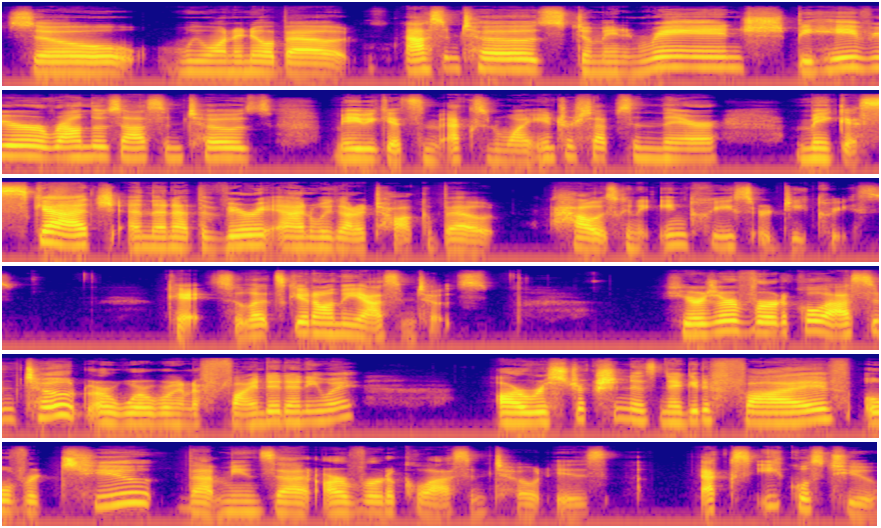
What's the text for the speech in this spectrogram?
So we want to know about asymptotes, domain and range, behavior around those asymptotes, maybe get some x and y intercepts in there, make a sketch, and then at the very end we got to talk about how it's going to increase or decrease. Okay, so let's get on the asymptotes. Here's our vertical asymptote, or where we're going to find it anyway. Our restriction is negative 5 over 2. That means that our vertical asymptote is equals to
